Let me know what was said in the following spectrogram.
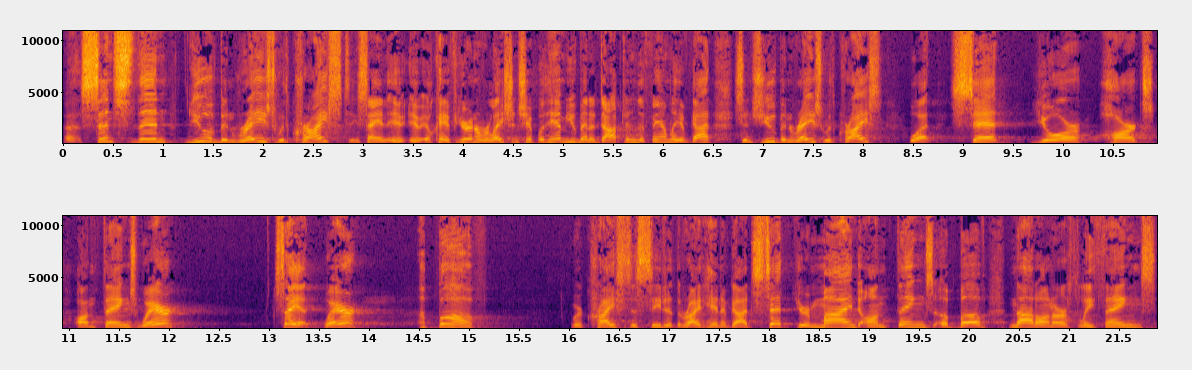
Uh, since then, you have been raised with Christ. He's saying, okay, if you're in a relationship with Him, you've been adopted into the family of God. Since you've been raised with Christ, what? Set your hearts on things where? Say it. Where? Above. Where Christ is seated at the right hand of God. Set your mind on things above, not on earthly things,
